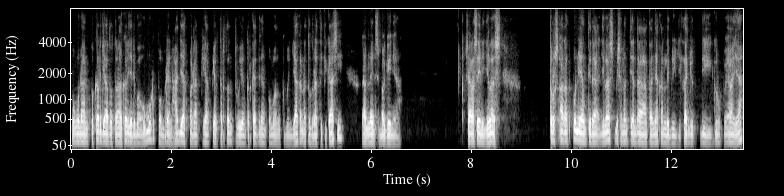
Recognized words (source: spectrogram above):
penggunaan pekerja atau tenaga kerja di bawah umur, pemberian hadiah kepada pihak-pihak tertentu yang terkait dengan pemangku kebijakan atau gratifikasi, dan lain sebagainya. Saya rasa ini jelas. Terus ada pun yang tidak jelas bisa nanti Anda tanyakan lebih lanjut di grup WA ya.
